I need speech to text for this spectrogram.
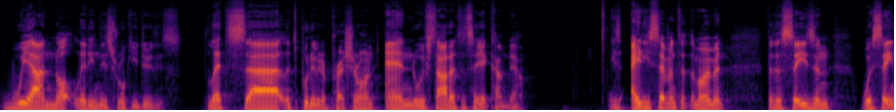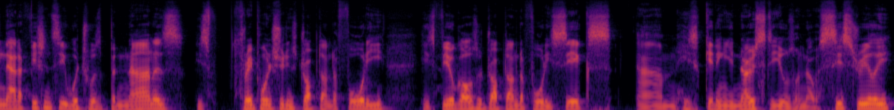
we are not letting this rookie do this. Let's uh, let's put a bit of pressure on, and we've started to see it come down. He's 87th at the moment for the season. We're seeing that efficiency, which was bananas. His three point shooting's dropped under 40. His field goals have dropped under 46. Um, he's getting you no steals or no assists, really.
